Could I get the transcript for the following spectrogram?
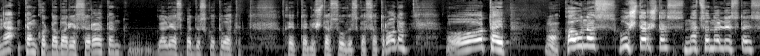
Ne, ten, kur dabar jis yra, ten galės padiskutuoti, kaip ten iš tiesų viskas atrodo. O taip, na, Kaunas užterštas nacionalistais,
